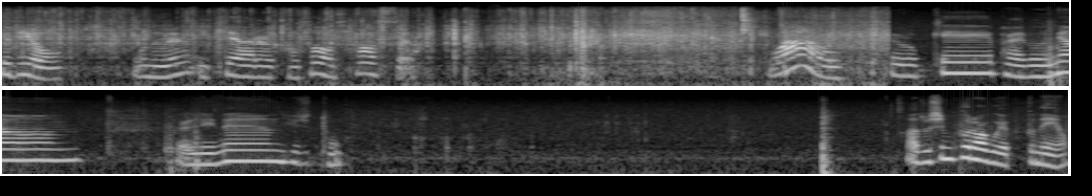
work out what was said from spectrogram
드디어 오늘 이케아를 가서 사왔어요. 와우! 이렇게 밟으면 열리는 휴지통. 아주 심플하고 예쁘네요.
